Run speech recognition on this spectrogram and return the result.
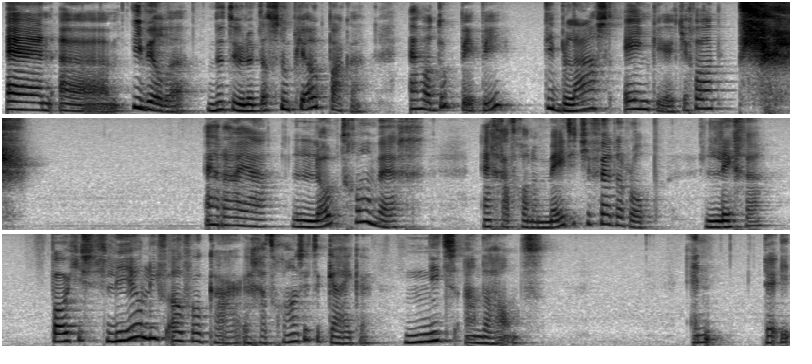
En uh, die wilde natuurlijk dat snoepje ook pakken. En wat doet Pippi? Die blaast één keertje gewoon. En Raya loopt gewoon weg. En gaat gewoon een metertje verderop liggen. Pootjes heel lief over elkaar. En gaat gewoon zitten kijken. Niets aan de hand. En er,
